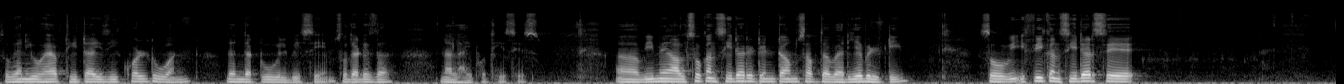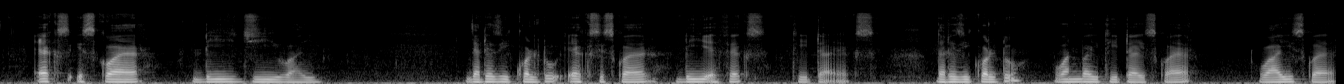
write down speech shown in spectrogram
So, when you have theta is equal to 1 then the two will be same. So, that is the null hypothesis. Uh, we may also consider it in terms of the variability. So, we, if we consider say x square d g y that is equal to x square d f x theta x that is equal to 1 by theta square y square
